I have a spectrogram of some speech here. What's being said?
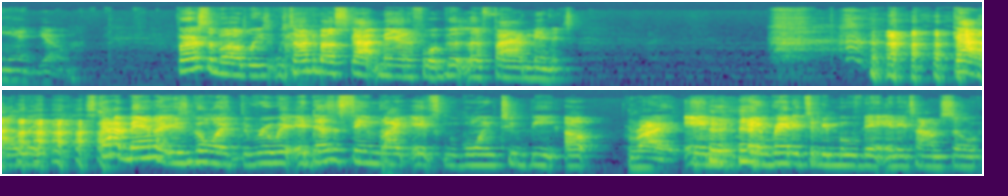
in, yo. First of all, we, we talked about Scott Manor for a good little five minutes. Golly. Scott Manor is going through it. It doesn't seem like it's going to be up Right. and, and ready to be moved in anytime soon,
